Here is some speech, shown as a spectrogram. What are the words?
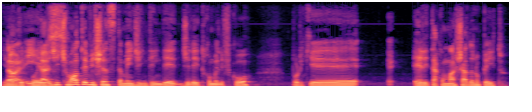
E não, aí depois... e a gente mal teve chance também de entender direito como ele ficou, porque ele tá com o machado no peito.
